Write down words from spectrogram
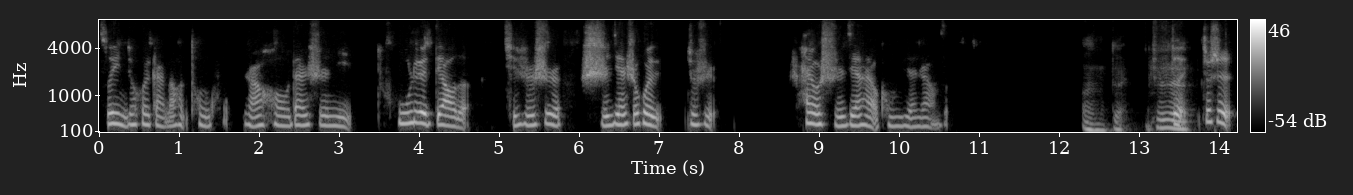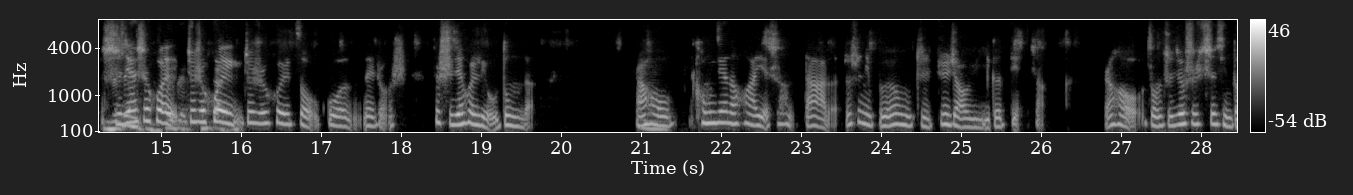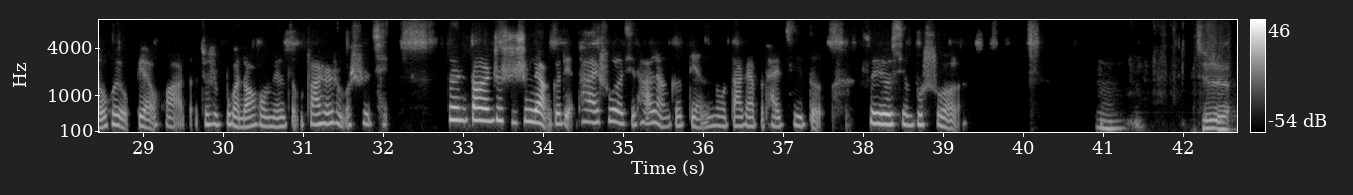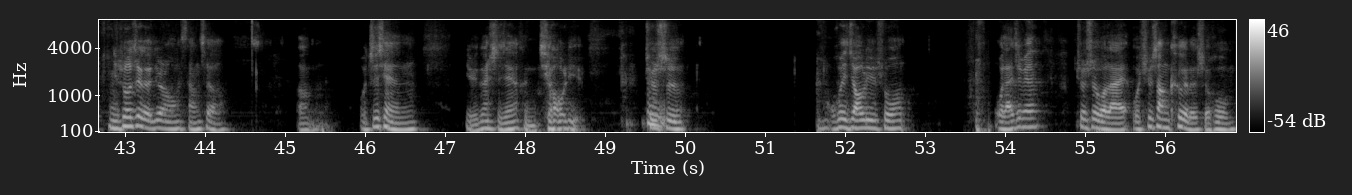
所以你就会感到很痛苦。然后，但是你忽略掉的其实是时间是会，就是还有时间，还有空间这样子。嗯，对，就是对，就是时间是会会，就是。会，就是会走过那种时，就时间会流动的。然嗯后空间的话也是很大的，就是你不用只聚焦于一个点上。然后总之就是事情都会有变化的，就是不管到后面怎么发生什么事情。但是当然这只是两个点，他还说了其他两个点，我大概不太记得，所以就先不说了。嗯，其实你说这个就让我想起了，嗯，我之前有一段时间很焦虑，就嗯是我会焦虑说，我来这边，就是我来我去上课的时候，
